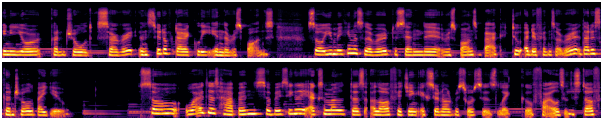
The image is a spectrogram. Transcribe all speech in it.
in your controlled server instead of directly in the response so you're making the server to send the response back to a different server that is controlled by you so why this happens? So basically XML does allow fetching external resources like uh, files and stuff,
